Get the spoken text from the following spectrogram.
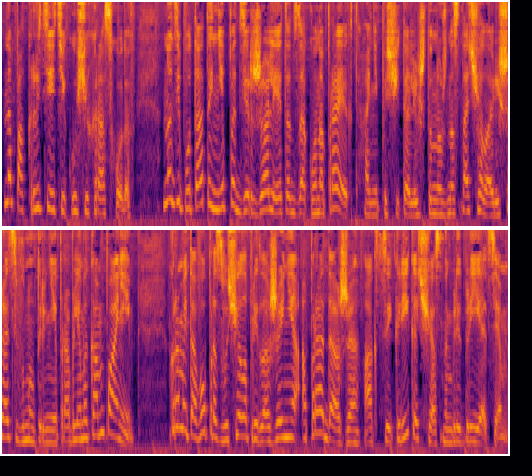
на покрытие текущих расходов. Но депутаты не поддержали этот законопроект. Они посчитали, что нужно сначала решать внутренние проблемы компании. Кроме того, прозвучало предложение о продаже акций Крика частным предприятиям.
